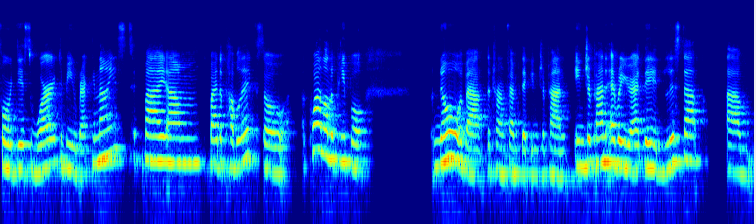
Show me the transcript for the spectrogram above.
for this work to be recognized by um, by the public. So quite a lot of people know about the term femtech in Japan. In Japan, every year they list up um,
